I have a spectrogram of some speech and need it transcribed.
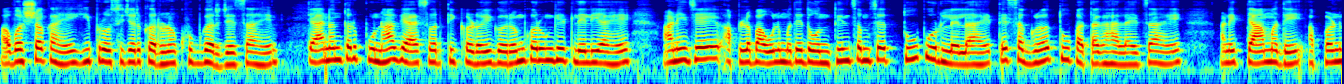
आवश्यक आहे. ही प्रोसिजर करणं खूप गरजेचं आहे. त्यानंतर पुन्हा गॅसवरती कढई गरम करून घेतलेली आहे आणि जे आपलं बाऊलमध्ये दोन तीन चमचे तूप उरलेलं आहे ते सगळं तूप आता घालायचं आहे आणि त्यामध्ये आपण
